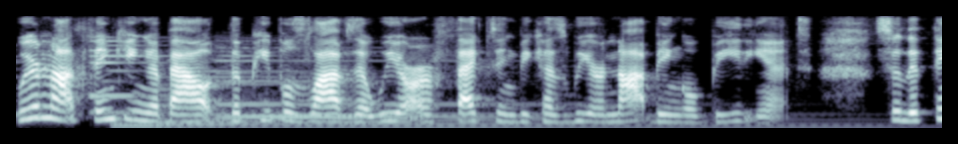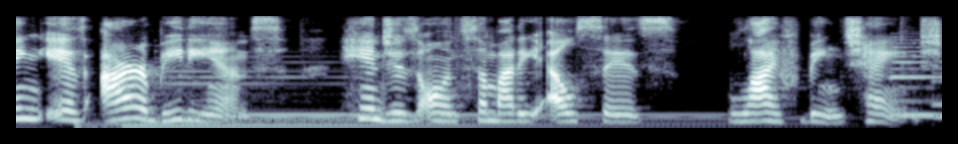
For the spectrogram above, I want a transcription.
we're not thinking about the people's lives that we are affecting because we are not being obedient. So the thing is, our obedience hinges on somebody else's life being changed.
